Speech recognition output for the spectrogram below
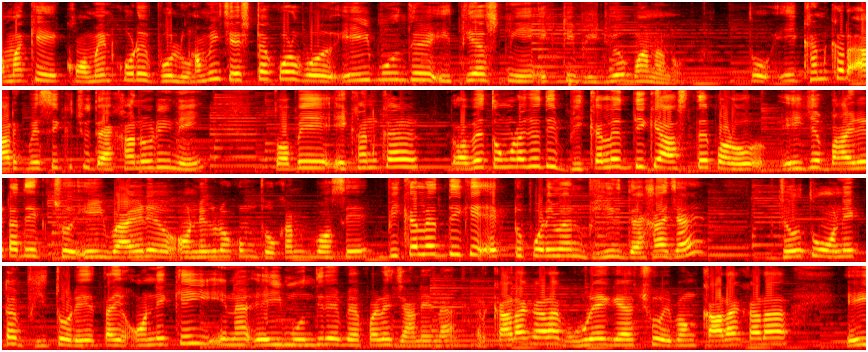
আমাকে কমেন্ট করে বলুন, আমি চেষ্টা করব এই মন্দিরের ইতিহাস নিয়ে একটি ভিডিও বানানো। তো এখানকার আর বেশি কিছু দেখানোরই নেই, তবে এখানকার, তবে তোমরা যদি বিকালের দিকে আসতে পারো, এই যে বাইরেটা দেখছ, এই বাইরে অনেক রকম দোকান বসে, বিকালের দিকে একটু পরিমাণ ভিড় দেখা যায়, যেহেতু অনেকটা ভিতরে, তাই অনেকেই এনা, এই মন্দিরের ব্যাপারে জানে না। আর কারা কারা ঘুরে গেছো এবং কারা কারা এই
